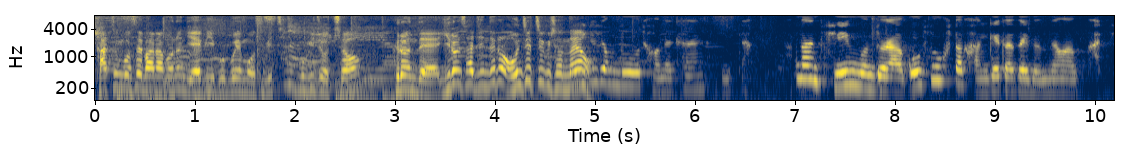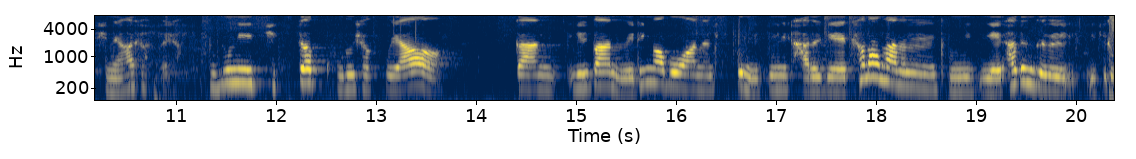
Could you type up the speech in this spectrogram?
같은 곳을 바라보는 예비 부부의 모습이 참 보기 좋죠. 그런데 이런 사진들은 언제 찍으셨나요? 2주 정도 전에 촬영했습니다. 흔한 지인분들하고 소속사 관계자들 몇 명하고 같이 진행하셨어요. 두 분이 직접 고르셨고요. 약간 일반 웨딩화보와는 조금 느낌이 다르게 편안한 분위기의 사진들을 위주로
